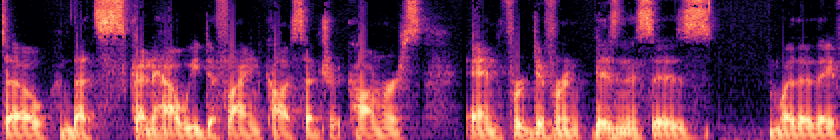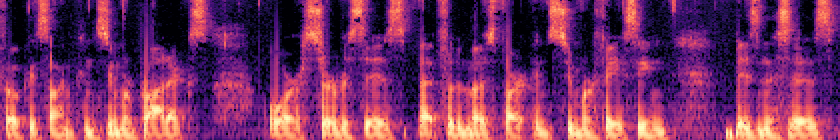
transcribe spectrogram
So that's kind of how we define cause centric commerce. And for different businesses, whether they focus on consumer products or services, but for the most part, consumer facing businesses,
